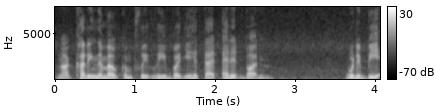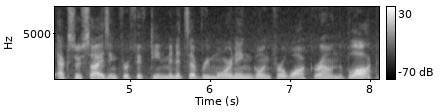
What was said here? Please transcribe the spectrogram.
Not cutting them out completely, but you hit that edit button. Would it be exercising for 15 minutes every morning, going for a walk around the block?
